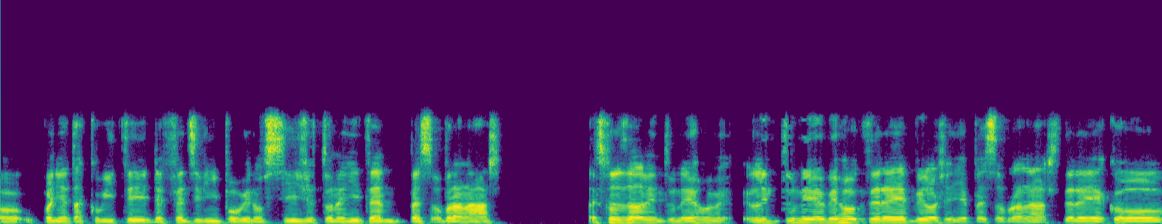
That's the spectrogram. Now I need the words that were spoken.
uh, úplně takový ty defenzivní povinnosti, že to není ten pes obranář, tak jsme vzali Lintuniemiho, který je vyloženě pes obranář, který jako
